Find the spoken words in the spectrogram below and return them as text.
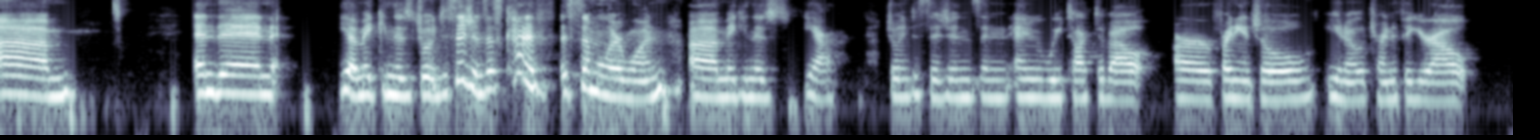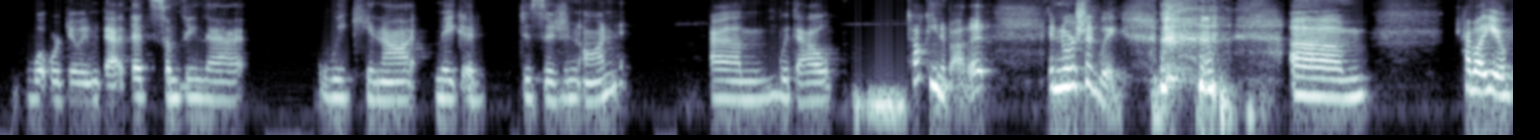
Um, and then yeah making those joint decisions that's kind of a similar one uh making those yeah joint decisions and and we talked about our financial you know trying to figure out what we're doing with that that's something that we cannot make a decision on um without talking about it and nor should we um how about you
